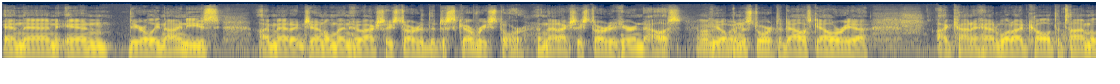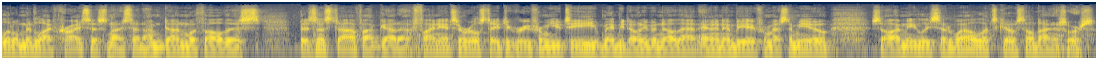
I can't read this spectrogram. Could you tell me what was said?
And then in the early 90s, I met a gentleman who actually started the Discovery Store. And that actually started here in Dallas. Oh, he opened a store at the Dallas Galleria. I kind of had what I'd call at the time a little midlife crisis. And I said, I'm done with all this business stuff. I've got a finance and real estate degree from UT. You maybe don't even know that, and an MBA from SMU. So I immediately said, well, let's go sell dinosaurs.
